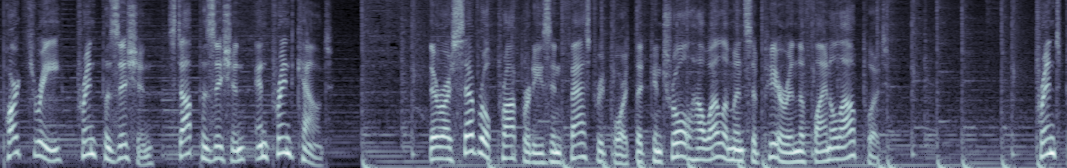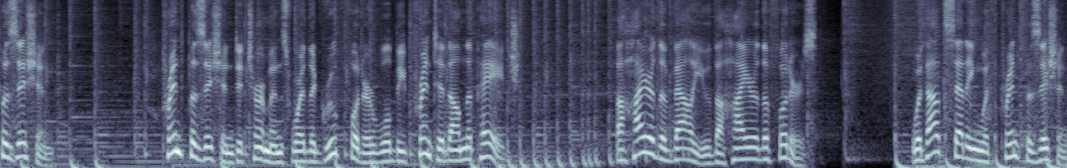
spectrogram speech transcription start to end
Part 3, Print Position, Stop Position and Print Count. There are several properties in Fast Report that control how elements appear in the final output. Print Position Print position determines where the group footer will be printed on the page. The higher the value the higher the footers. Without setting with print position,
